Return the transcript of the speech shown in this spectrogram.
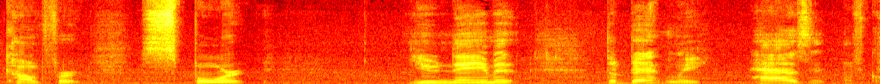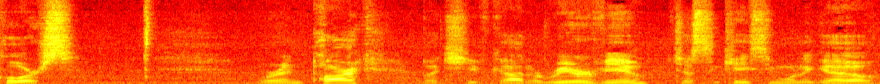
comfort, sport, you name it, the Bentley has it, of course. We're in park, but you've got a rear view just in case you want to go.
